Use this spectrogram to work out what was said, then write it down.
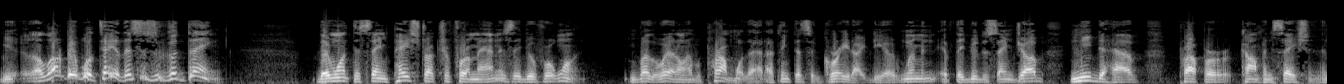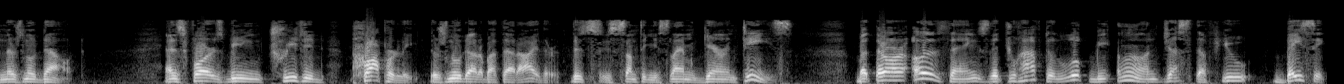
A lot of people will tell you this is a good thing. They want the same pay structure for a man as they do for a woman. By the way, I don't have a problem with that. I think that's a great idea. Women, if they do the same job, need to have proper compensation, and there's no doubt. And as far as being treated properly, there's no doubt about that either. This is something Islam guarantees. But there are other things that you have to look beyond just a few basic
